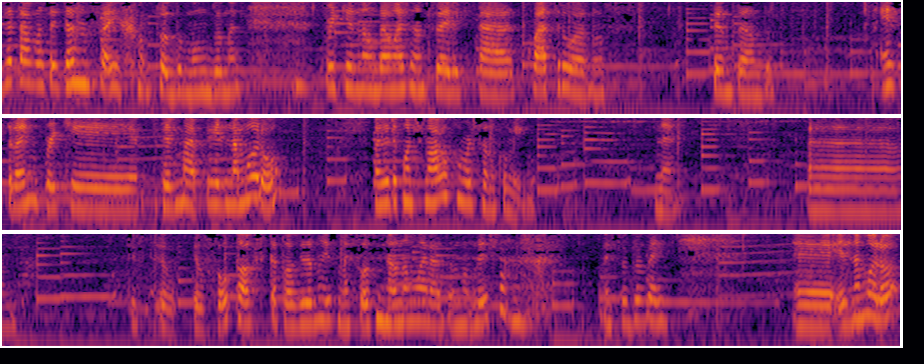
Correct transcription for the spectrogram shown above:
já tava aceitando sair com todo mundo, né? Porque não dá uma chance pra ele que tá quatro anos tentando. É estranho porque teve uma época que ele namorou, mas ele continuava conversando comigo, né? Uh, eu, eu sou tóxica, não é isso, mas se fosse meu namorado, eu não deixava. mas tudo bem. É, ele namorou,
